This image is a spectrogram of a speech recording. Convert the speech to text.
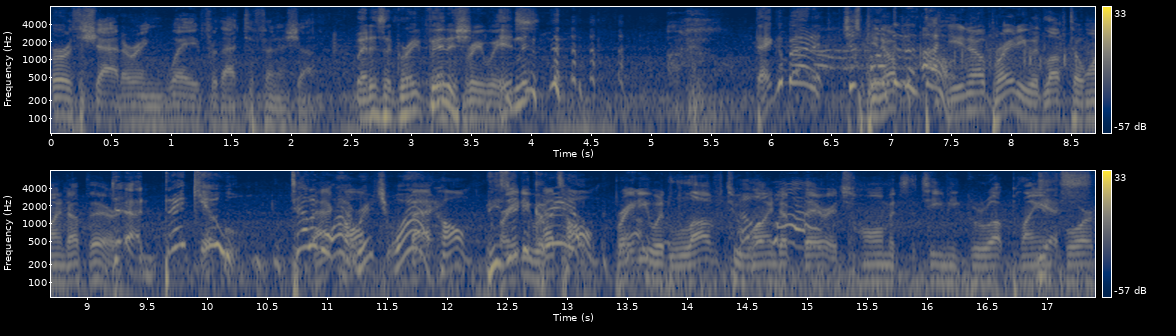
earth-shattering way for that to finish up. But it's a great finish, three weeks. isn't it? Think about it. Just You ponder the know, thought. you know, Brady would love to wind up there. Uh, thank you. Tell him Back why, home. Rich. Why? Back home. He's Brady in the would, That's home. Brady would love to wind why. up there. It's home. It's the team he grew up playing Yes. for,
